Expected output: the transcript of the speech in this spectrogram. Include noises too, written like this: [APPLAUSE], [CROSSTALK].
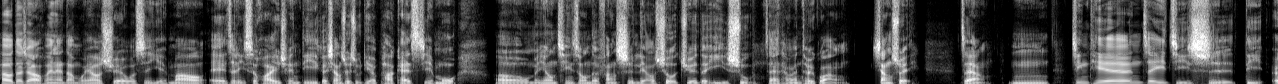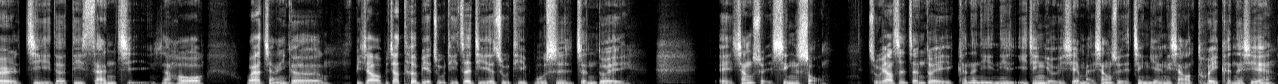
Hello，大家好，欢迎来到魔药学，我是野猫。诶，这里是华语圈第一个香水主题的 Podcast 节目。呃，我们用轻松的方式聊嗅觉的艺术，在台湾推广香水。这样，嗯，今天这一集是第二季的第三集，然后我要讲一个比较比较特别主题。这集的主题不是针对诶香水新手。主要是针对可能你你已经有一些买香水的经验，你想要推坑那些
